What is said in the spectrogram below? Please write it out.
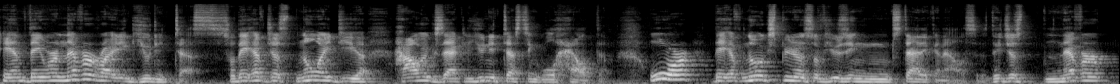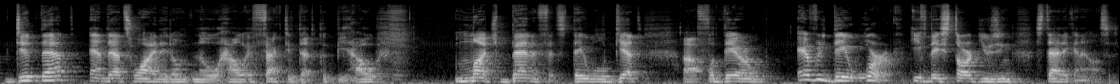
And they were never writing unit tests. So they have just no idea how exactly unit testing will help them. Or they have no experience of using static analysis. They just never did that, and that's why they don't know how effective that could be, how much benefits they will get uh, for their everyday work if they start using static analysis.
